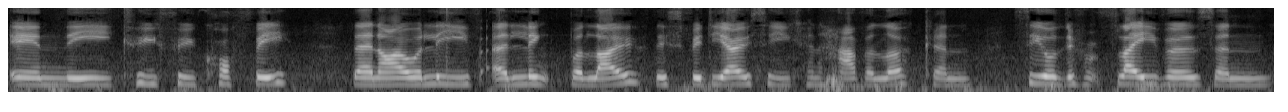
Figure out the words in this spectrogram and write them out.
in the Kuju coffee, then I will leave a link below this video so you can have a look and see all the different flavours and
